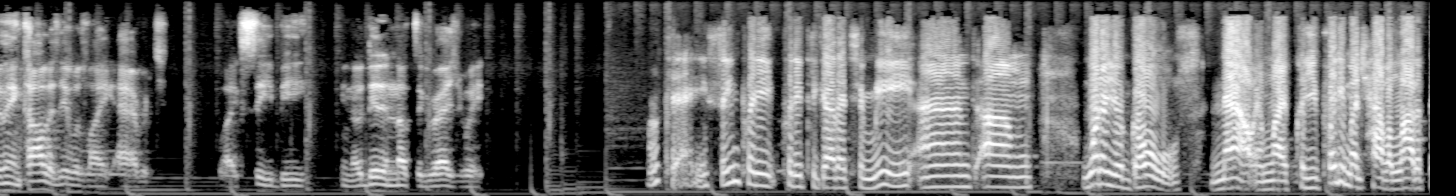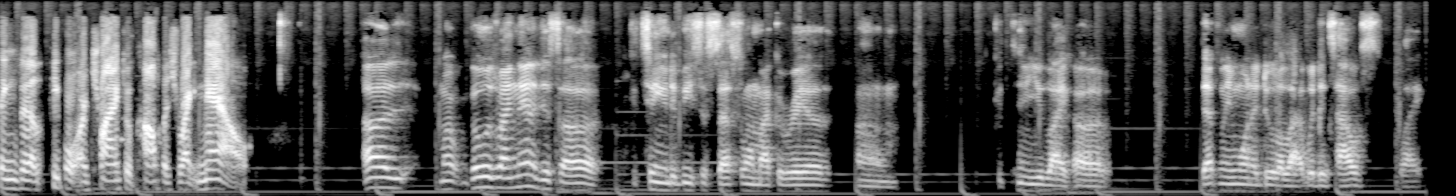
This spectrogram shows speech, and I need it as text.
and in college it was like average. Like CB, you know, did enough to graduate. Okay. You seem pretty pretty together to me. And um what are your goals now in life? Because you pretty much have a lot of things that people are trying to accomplish right now. Uh, my goals right now just uh continue to be successful in my career, um, continue like uh definitely want to do a lot with this house. Like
